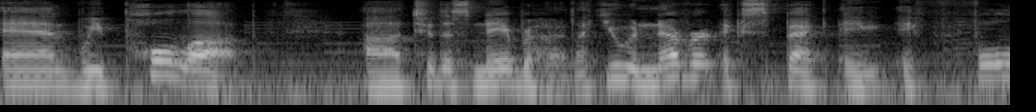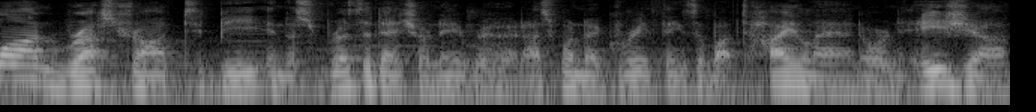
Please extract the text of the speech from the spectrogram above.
And we pull up, uh, to this neighborhood. Like you would never expect a, a full on restaurant to be in this residential neighborhood. That's one of the great things about Thailand or in Asia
